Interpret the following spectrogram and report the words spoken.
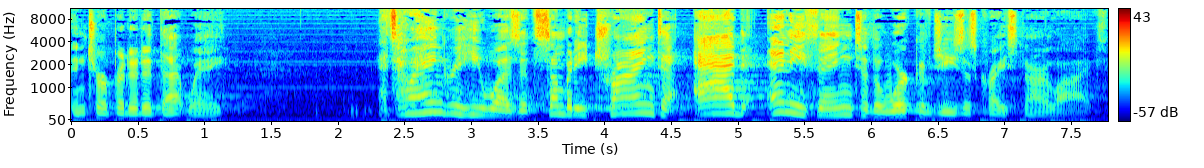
interpreted it that way. That's how angry he was at somebody trying to add anything to the work of Jesus Christ in our lives.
